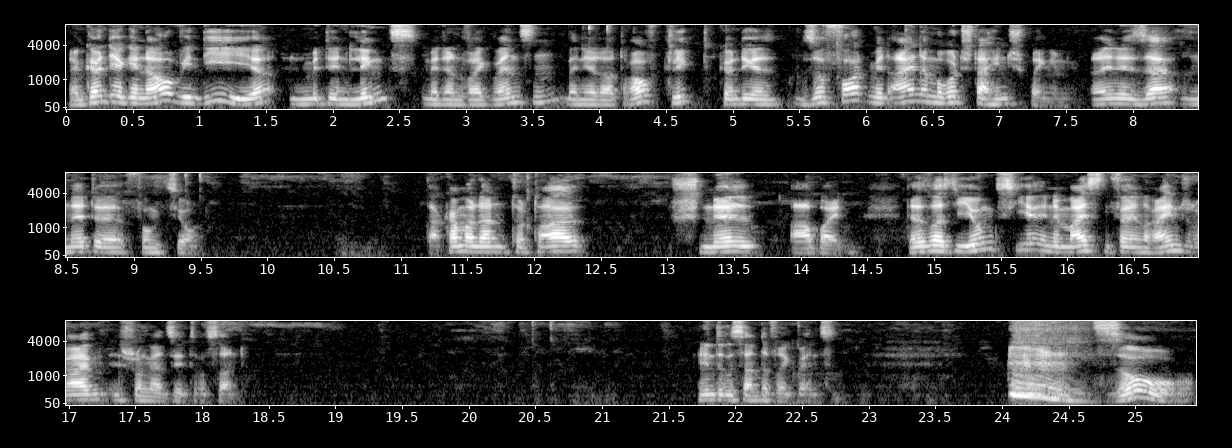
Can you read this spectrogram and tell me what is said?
Dann könnt ihr genau wie die hier mit den Links, mit den Frequenzen, wenn ihr da drauf klickt, könnt ihr sofort mit einem Rutsch dahin springen. Eine sehr nette Funktion. Da kann man dann total schnell arbeiten. Das, was die Jungs hier in den meisten Fällen reinschreiben, ist schon ganz interessant. Interessante Frequenzen. So,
